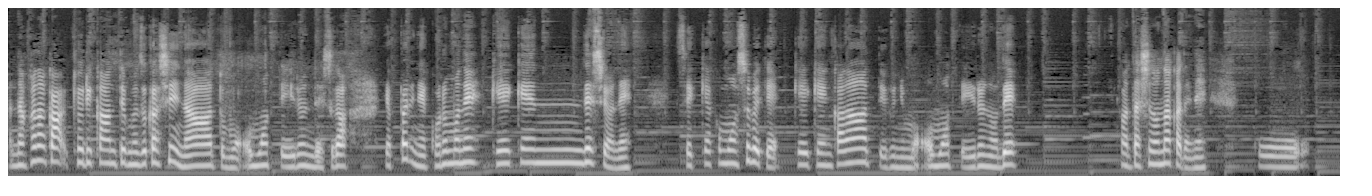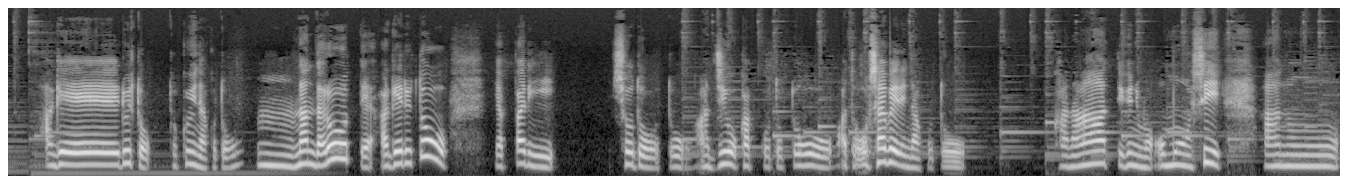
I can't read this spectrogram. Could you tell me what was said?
なかなか距離感って難しいなとも思っているんですが、やっぱりね、これもね、経験ですよね。接客も全て経験かなっていうふうにも思っているので、私の中でね、こう、あげると得意なこと、うん、なんだろうってあげると、やっぱり書道と字を書くことと、あとおしゃべりなことかなっていうふうにも思うし、あの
